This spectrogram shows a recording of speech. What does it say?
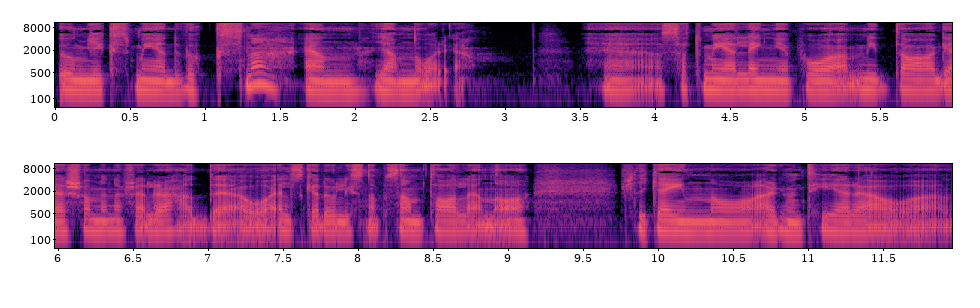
umgicks med vuxna än jämnåriga. Eh, satt med länge på middagar som mina föräldrar hade och älskade att lyssna på samtalen och flika in och argumentera. Och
